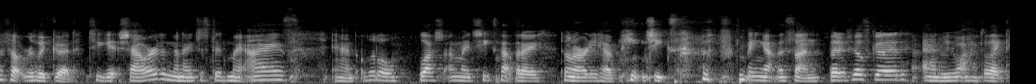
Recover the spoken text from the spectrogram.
I felt really good to get showered and then I just did my eyes and a little blush on my cheeks. Not that I don't already have pink cheeks from being out in the sun, but it feels good and we won't have to like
